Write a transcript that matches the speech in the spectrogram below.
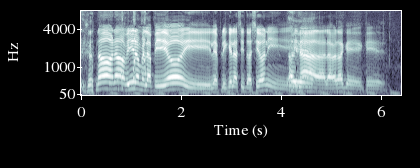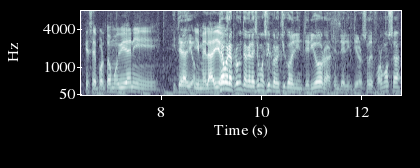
No, no, vino, me la pidió y le expliqué la situación y, nada, la verdad que, que- que se portó muy bien y, Y te la dio. y me la dio. Te hago la pregunta que le hacemos siempre a los chicos del interior, a la gente del interior. Sos de Formosa,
